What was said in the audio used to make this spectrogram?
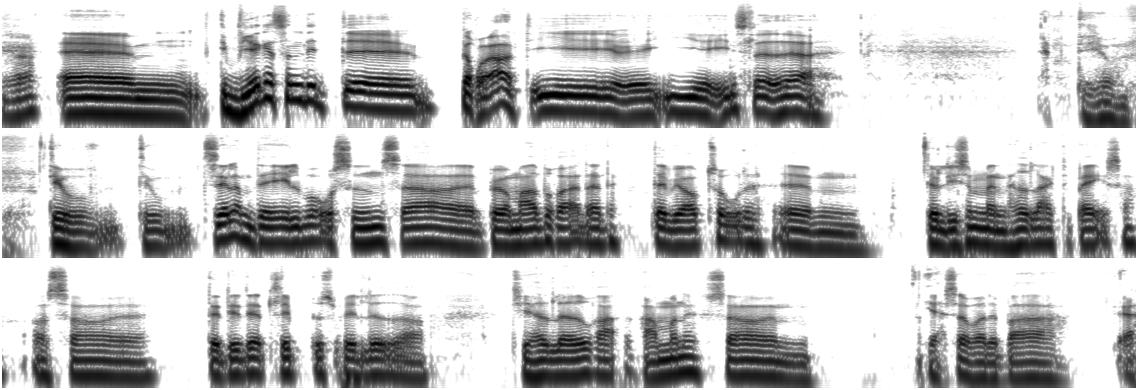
Ja. Øh, det virker sådan lidt øh, berørt i, øh, i indslaget her. Det er jo, det er jo, det er jo, selvom det er 11 år siden, så øh, blev jeg meget berørt af det, da vi optog det. Øhm, det var ligesom, man havde lagt det bag sig, og så, øh, da det der klip blev spillet, og de havde lavet ra- rammerne, så, øhm, ja, så var det bare, ja,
